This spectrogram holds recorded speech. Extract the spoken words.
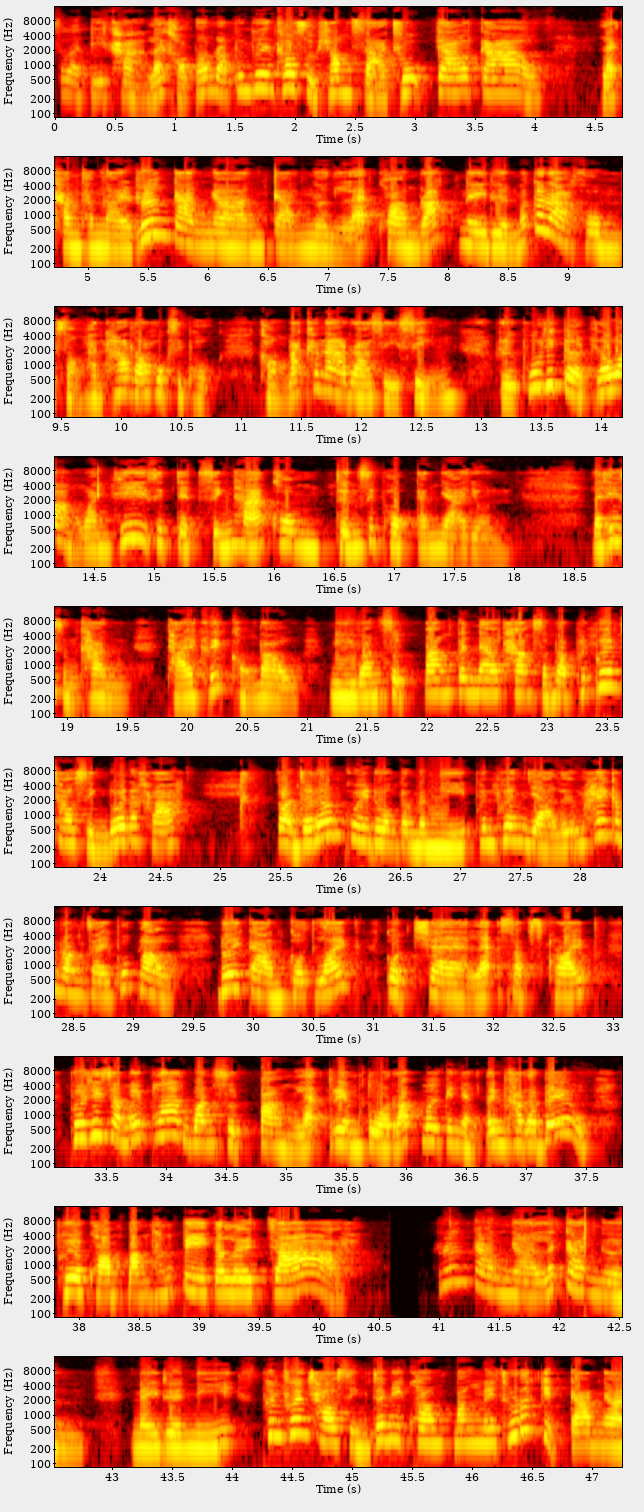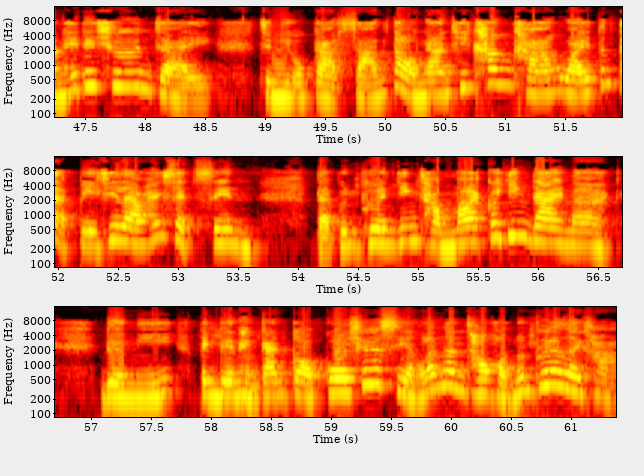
สวัสดีค่ะ และขอต้อนรับเพื่อนๆเข้าสู่ช่องสาธุ 99 และคำทำนายเรื่องการงาน การเงินและความรักในเดือนมกราคม 2566 ของลัคนาราศีสิงห์หรือผู้ที่เกิดระหว่างวันที่ 17 สิงหาคมถึง 16 กันยายน และที่สำคัญท้ายคลิปของเรามีวันสุดปังเป็นแนวทางสำหรับเพื่อนๆชาวสิงห์ด้วยนะคะ ก่อนจะเริ่มคุยดวงกันวันนี้ เพื่อนๆ อย่าลืมให้กำลังใจพวกเรา ด้วยการกดไลค์กดแชร์ และ subscribe เพื่อที่จะไม่พลาดวันสุดปัง และเตรียมตัวรับมือกันอย่างเต็มคาราเบล เพื่อความปังทั้งปีกันเลยจ้า เรื่องการงานและการเงิน ในเดือนนี้เพื่อนๆชาวสิงห์จะมีความปังในธุรกิจการงานให้ได้ชื่นใจ จะมีโอกาสสารต่องานที่ข้างค้างไว้ตั้งแต่ปีที่แล้วให้เสร็จสิ้น แต่เพื่อนๆยิ่งทำมากก็ยิ่งได้มาก เดือนนี้เป็นเดือนแห่งการกอบโกยชื่อเสียงและเงินทองของเพื่อนๆเลยค่ะ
